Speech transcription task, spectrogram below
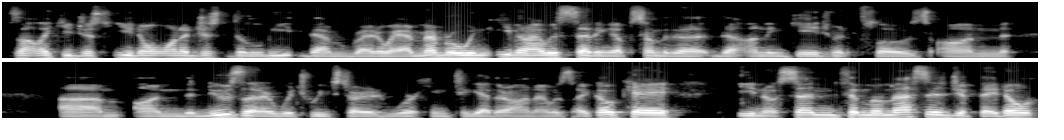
It's not like you just you don't want to just delete them right away. I remember when even I was setting up some of the the unengagement flows on um, on the newsletter, which we've started working together on. I was like, okay, you know, send them a message. If they don't,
